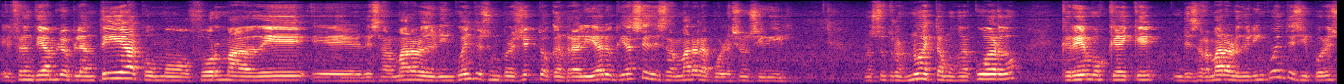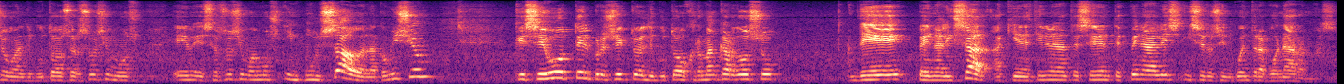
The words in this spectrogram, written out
El Frente Amplio plantea como forma de eh, desarmar a los delincuentes un proyecto que en realidad lo que hace es desarmar a la población civil. Nosotros no estamos de acuerdo, creemos que hay que desarmar a los delincuentes y por eso con el diputado Cersósimo eh, hemos impulsado en la comisión que se vote el proyecto del diputado Germán Cardoso de penalizar a quienes tienen antecedentes penales y se los encuentra con armas.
